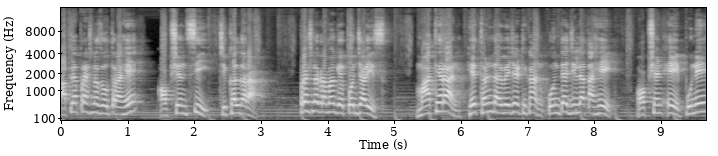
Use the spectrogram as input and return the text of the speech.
आपल्या प्रश्नाचं उत्तर आहे ऑप्शन सी चिखलदरा. प्रश्न क्रमांक एकोणचाळीस माथेरान हे थंड हवेचे ठिकाण कोणत्या जिल्ह्यात आहे? Option A Pune.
